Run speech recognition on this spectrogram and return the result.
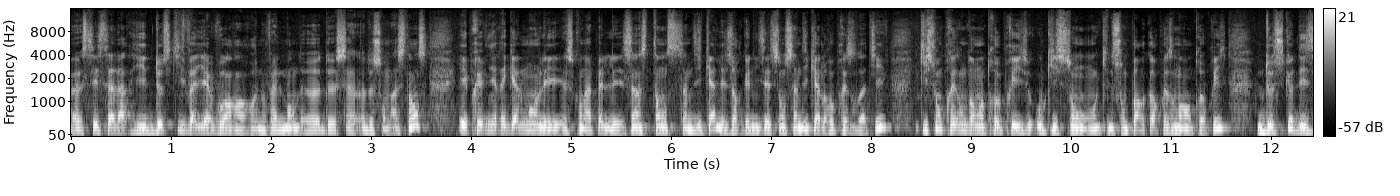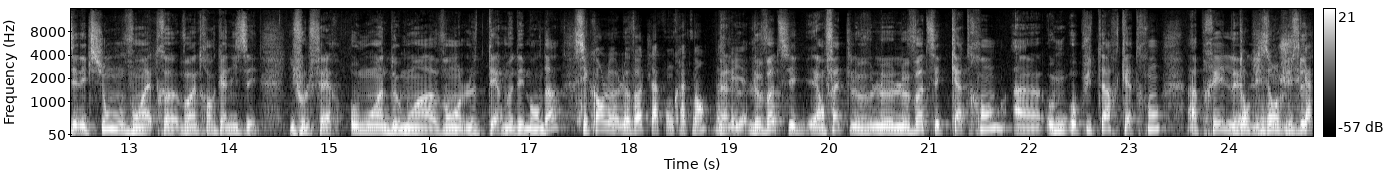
euh, ses salariés de ce qu'il va y avoir en renouvellement de, de, son instance, et prévenir également les, ce qu'on appelle les instances syndicales, les organisations syndicales représentatives, qui sont présentes dans l'entreprise ou qui, sont, qui ne sont pas encore présents dans l'entreprise, de ce que des élections vont être, vont être organisées. Il faut le faire au moins deux mois avant le terme des mandats. C'est quand le, vote, là, concrètement? Ben, Le vote, c'est en fait, le, le, vote, c'est quatre ans, euh, au, plus tard, quatre ans après le. Donc, ils ont jusqu'à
